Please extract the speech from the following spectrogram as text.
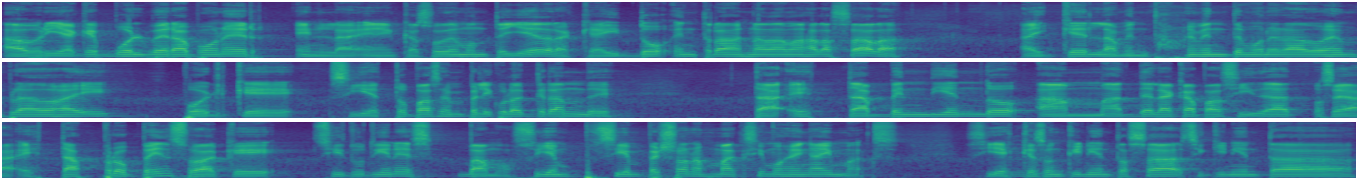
habría que volver a poner, en, la, en el caso de Montelledra, que hay dos entradas nada más a la sala, hay que lamentablemente poner a dos empleados ahí porque si esto pasa en películas grandes, ta- estás vendiendo a más de la capacidad. O sea, estás propenso a que si tú tienes, vamos, 100, 100 personas máximos en IMAX, si es que son 500, sa- si 500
